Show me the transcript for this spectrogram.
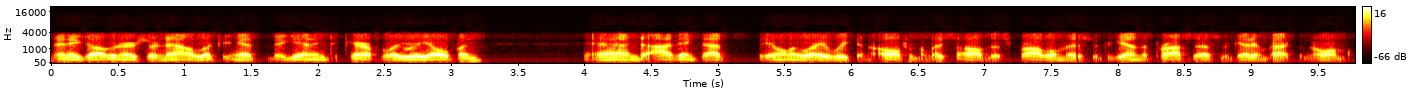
many governors are now looking at beginning to carefully reopen. And I think that's the only way we can ultimately solve this problem is to begin the process of getting back to normal.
